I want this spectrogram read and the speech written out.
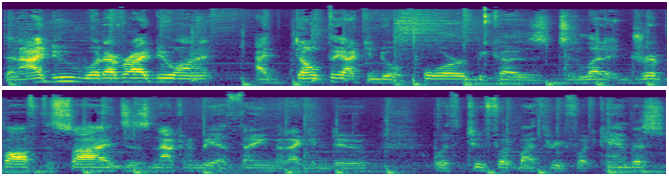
Then I do whatever I do on it. I don't think I can do a pour because to let it drip off the sides is not going to be a thing that I can do with two foot by three foot canvas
